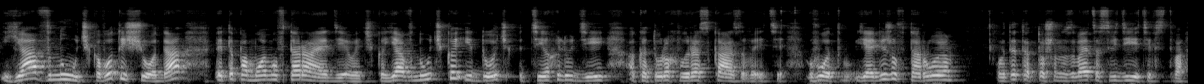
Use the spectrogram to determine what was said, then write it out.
Я внучка. Вот еще, да? Это, по-моему, вторая девочка. Я внучка и дочь тех людей, о которых вы рассказываете. Вот, я вижу второе вот это то, что называется свидетельство,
